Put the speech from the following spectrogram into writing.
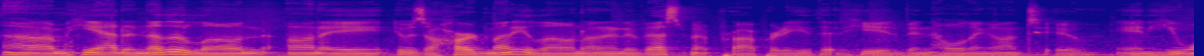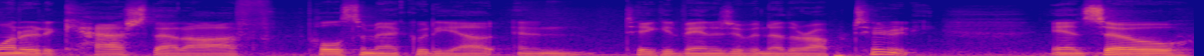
um, he had another loan on a it was a hard money loan on an investment property that he had been holding on to, and he wanted to cash that off, pull some equity out, and take advantage of another opportunity. And so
